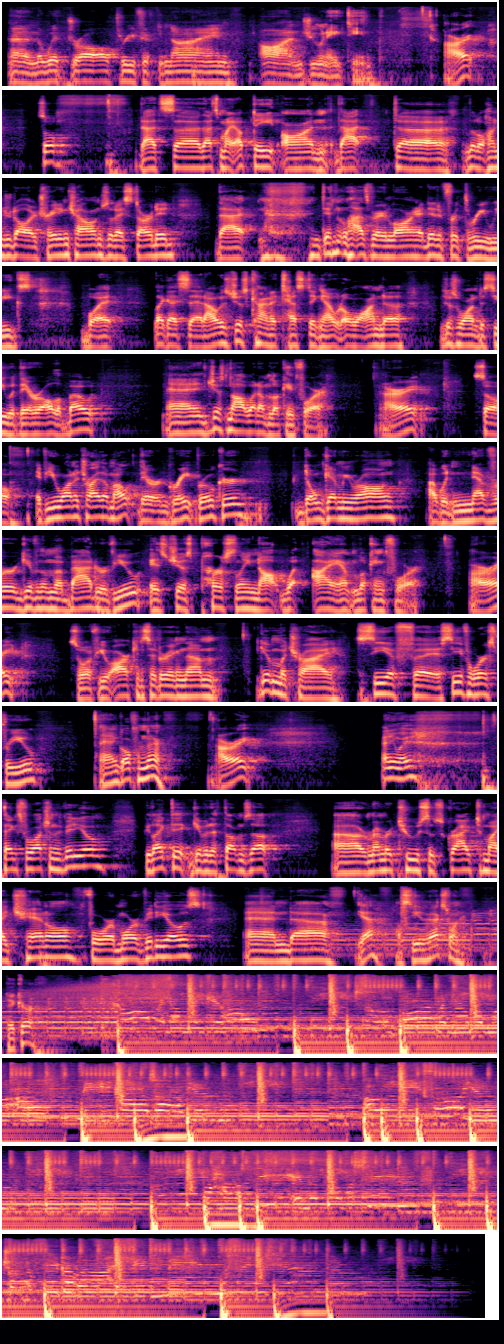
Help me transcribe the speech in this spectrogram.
and the withdrawal 359 on June 18th. All right, so that's uh, that's my update on that uh, little hundred dollar trading challenge that I started. That didn't last very long. I did it for three weeks, but like I said, I was just kind of testing out Oanda. Just wanted to see what they were all about, and it's just not what I'm looking for. All right. So if you want to try them out, they're a great broker. Don't get me wrong. I would never give them a bad review. It's just personally not what I am looking for. All right. So if you are considering them, give them a try, see if uh, see if it works for you, and go from there. All right. Anyway, thanks for watching the video. If you liked it, give it a thumbs up. Uh, remember to subscribe to my channel for more videos. And uh, yeah, I'll see you in the next one. Take care.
